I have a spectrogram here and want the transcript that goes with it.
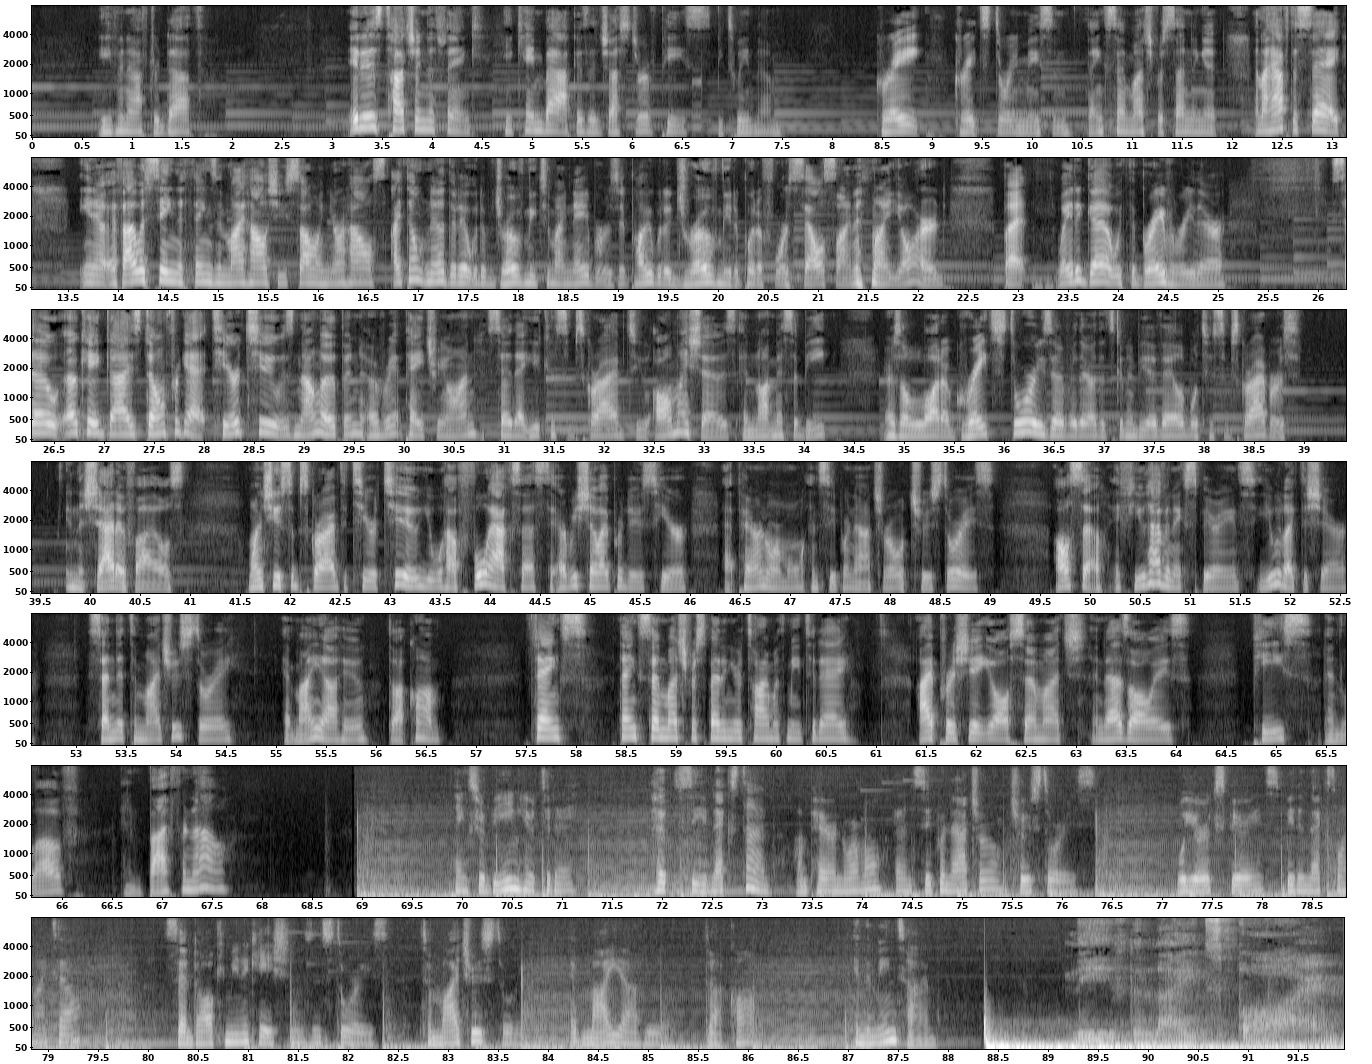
even after death. It is touching to think he came back as a gesture of peace between them. Great, great story, Mason. Thanks so much for sending it. And I have to say, you know, if I was seeing the things in my house you saw in your house, I don't know that it would have drove me to my neighbors. It probably would have drove me to put a for sale sign in my yard. But way to go with the bravery there. So, okay, guys, don't forget, Tier 2 is now open over at Patreon so that you can subscribe to all my shows and not miss a beat. There's a lot of great stories over there that's going to be available to subscribers in the Shadow Files. Once you subscribe to Tier 2, you will have full access to every show I produce here at Paranormal and Supernatural True Stories. Also, if you have an experience you would like to share, send it to my true story at Thanks. Thanks so much for spending your time with me today. I appreciate you all so much. And as always, peace and love, and bye for now. Thanks for being here today. I hope to see you next time on Paranormal and Supernatural True Stories. Will your experience be the next one I tell? Send all communications and stories to my true story at myyahoo.com. In the meantime, Leave the lights on.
